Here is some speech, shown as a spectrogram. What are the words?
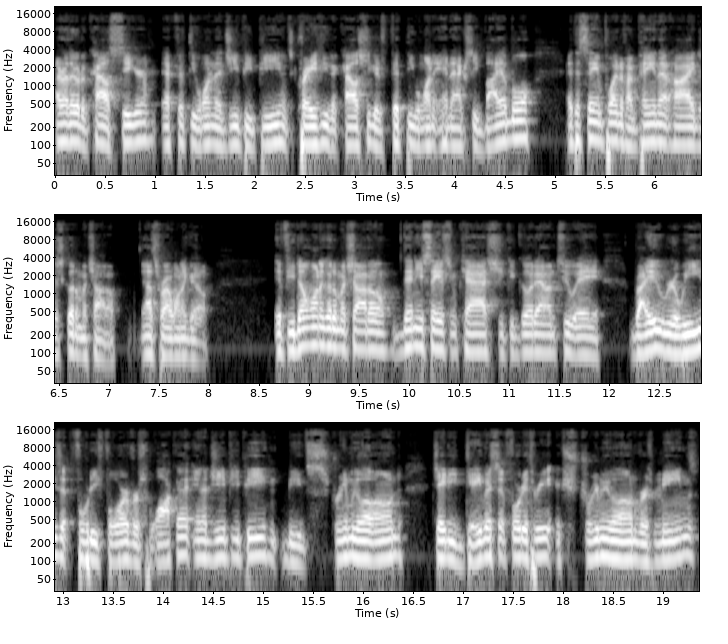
I'd rather go to Kyle Seager at 51 in a GPP. It's crazy that Kyle Seager is 51 and actually viable. At the same point, if I'm paying that high, just go to Machado. That's where I want to go. If you don't want to go to Machado, then you save some cash. You could go down to a Rio Ruiz at 44 versus Wacha in a GPP, be extremely low owned. JD Davis at 43, extremely low owned versus Means.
